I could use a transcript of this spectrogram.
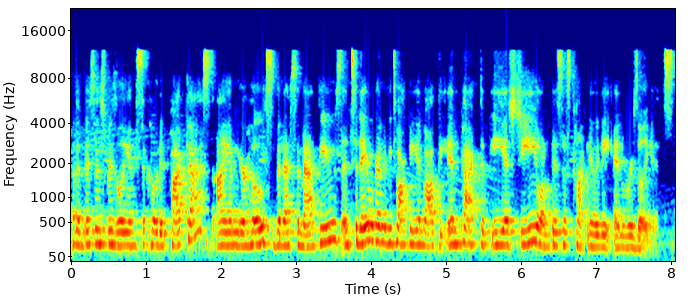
the Business Resilience Decoded podcast. I am your host, Vanessa Mathews, and today we're going to be talking about the impact of ESG on business continuity and resilience.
